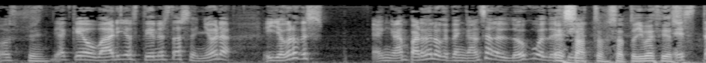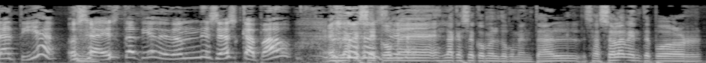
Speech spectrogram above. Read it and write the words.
hostia, qué ovarios tiene esta señora. Y yo creo que es en gran parte lo que te engancha del docu, el decir, Exacto, exacto. Yo iba a decir eso. esta tía, o sea, esta tía, ¿de dónde se ha escapado? Es la que se sea, come, es la que se come el documental. O sea, solamente por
